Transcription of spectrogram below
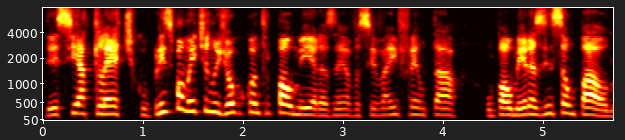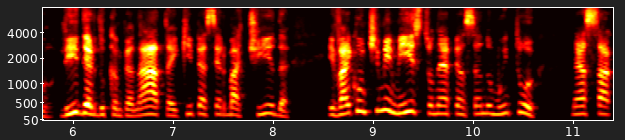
desse Atlético, principalmente no jogo contra o Palmeiras, né? Você vai enfrentar um Palmeiras em São Paulo, líder do campeonato, a equipe a ser batida, e vai com um time misto, né? Pensando muito nessa,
